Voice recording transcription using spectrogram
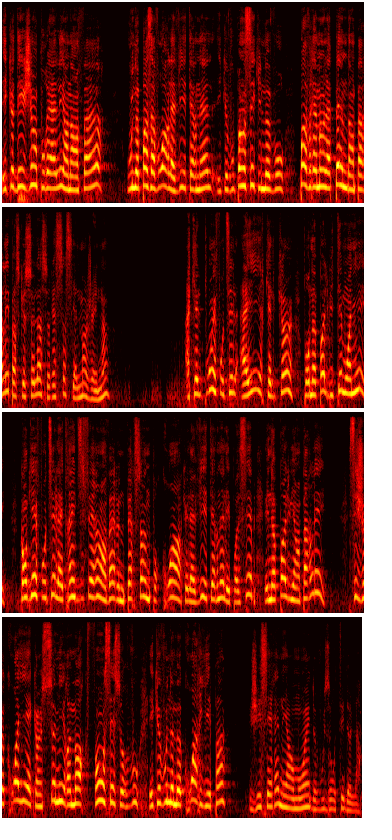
et que des gens pourraient aller en enfer ou ne pas avoir la vie éternelle, et que vous pensez qu'il ne vaut pas vraiment la peine d'en parler parce que cela serait socialement gênant, à quel point faut-il haïr quelqu'un pour ne pas lui témoigner? Combien faut-il être indifférent envers une personne pour croire que la vie éternelle est possible et ne pas lui en parler? Si je croyais qu'un semi-remorque fonçait sur vous et que vous ne me croiriez pas, j'essaierai néanmoins de vous ôter de là.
